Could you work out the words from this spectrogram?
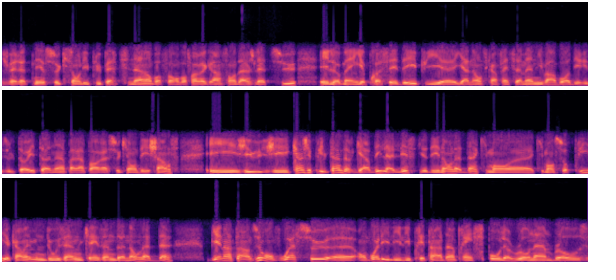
Je vais retenir ceux qui sont les plus pertinents. On va, faire, on va faire un grand sondage là-dessus. Et là, ben il a procédé, puis euh, il annonce qu'en fin de semaine, il va avoir des résultats étonnants par rapport à ceux qui ont des chances. Et j'ai, j'ai quand j'ai pris le temps de regarder la liste, il y a des noms là-dedans qui m'ont qui m'ont surpris. Il y a quand même une douzaine, une quinzaine de noms là-dedans. Bien entendu, on voit ceux, on voit les, les, les, prétendants principaux, là, Ron Ambrose,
